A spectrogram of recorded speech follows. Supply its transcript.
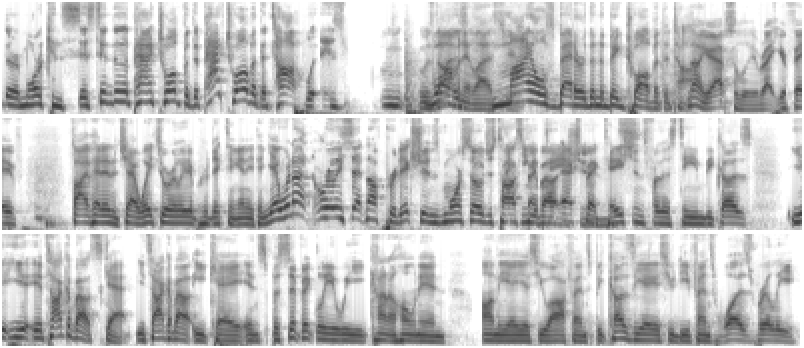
They're more consistent than the Pac 12, but the Pac 12 at the top is. was dominant last year. Miles better than the Big 12 at the top. No, you're absolutely right. Your fave five head in the chat. Way too early to predicting anything. Yeah, we're not really setting off predictions. More so, just talking about Expectations. expectations for this team because you, you, you talk about scat, you talk about ek, and specifically we kind of hone in on the ASU offense because the ASU defense was really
